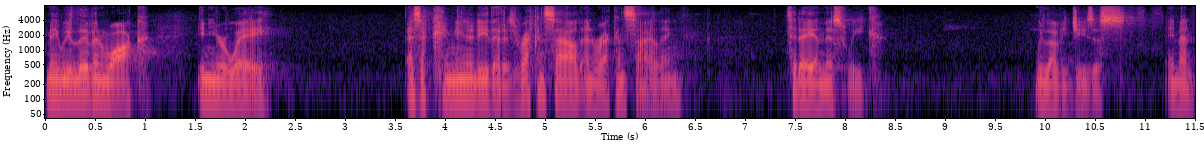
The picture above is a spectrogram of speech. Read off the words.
May we live and walk in your way as a community that is reconciled and reconciling today and this week. We love you, Jesus. Amen.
